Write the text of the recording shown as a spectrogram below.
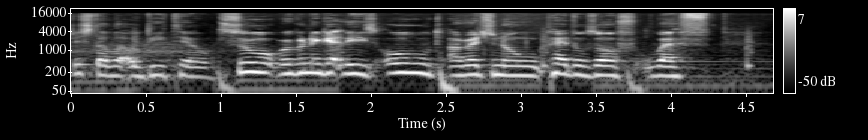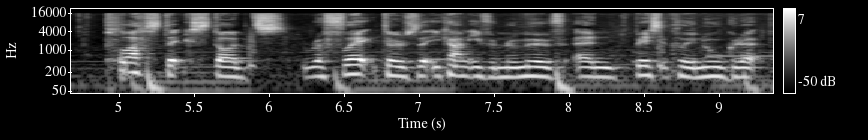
Just a little detail. So we're going to get these old original pedals off with plastic studs, reflectors that you can't even remove, and basically no grip.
